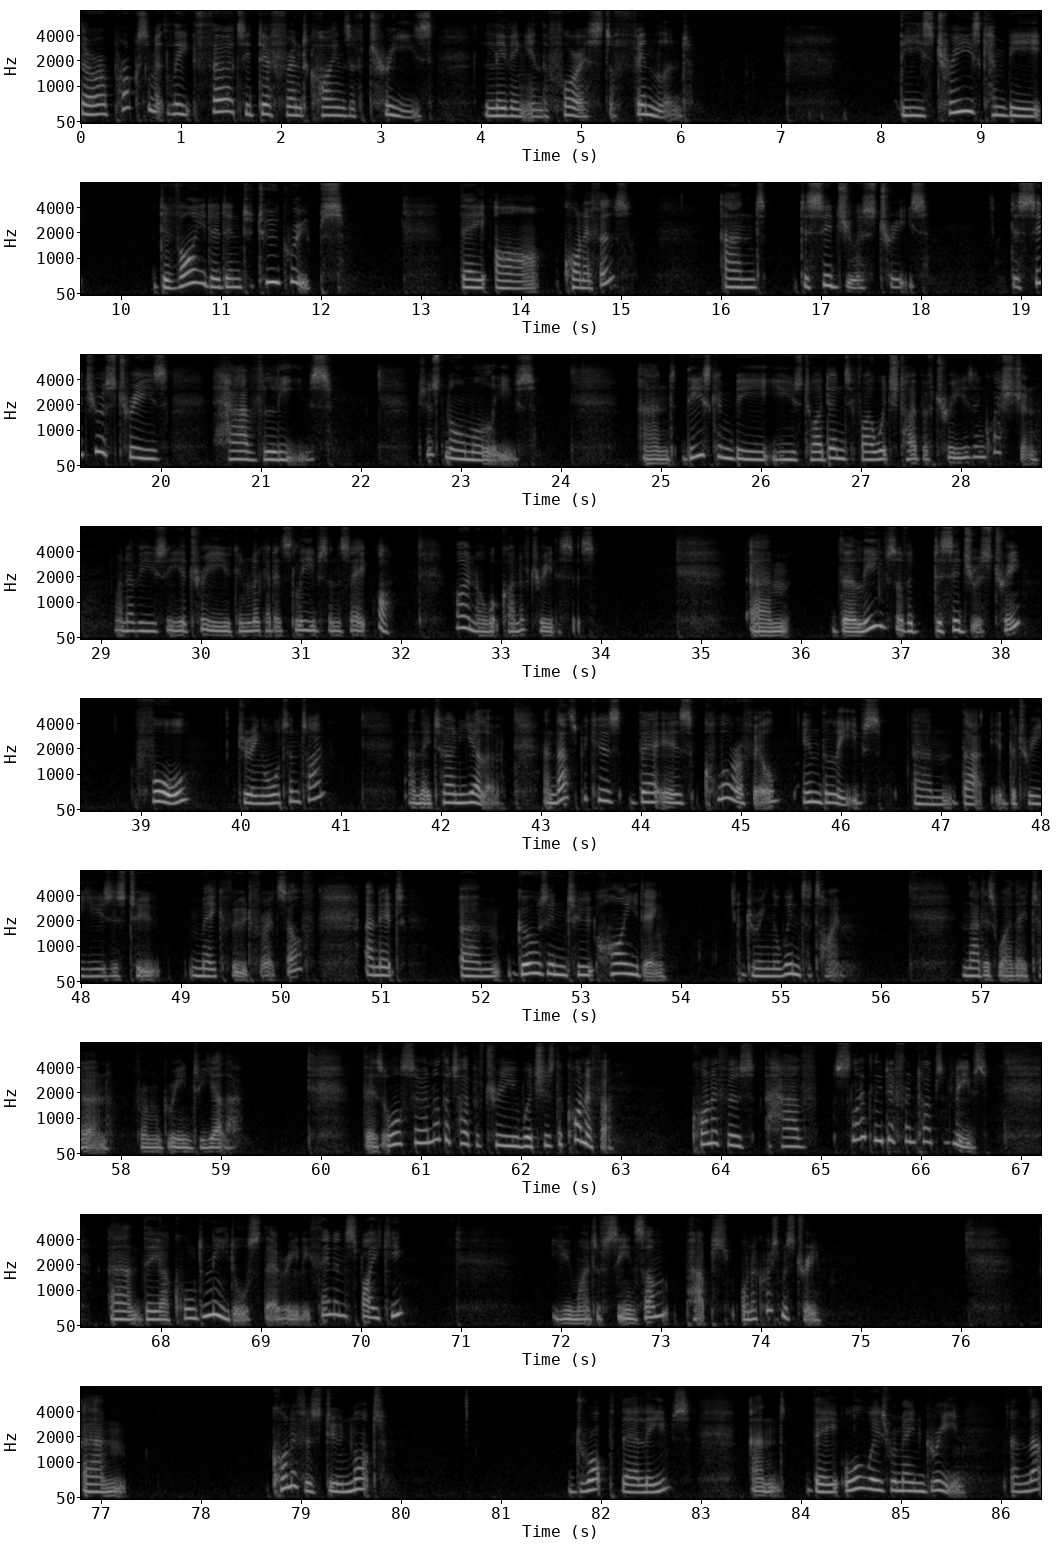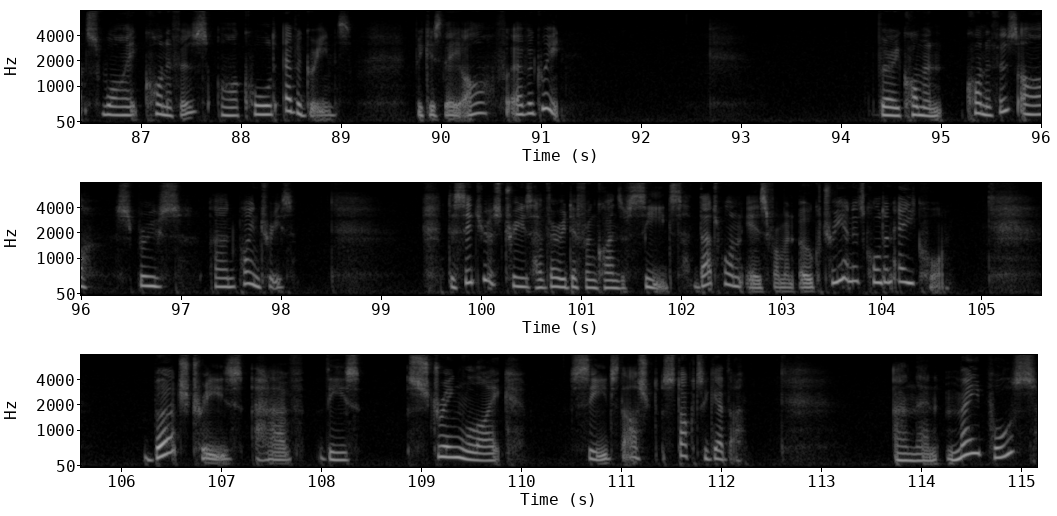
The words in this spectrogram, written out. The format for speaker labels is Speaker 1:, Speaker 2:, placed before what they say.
Speaker 1: There are approximately 30 different kinds of trees living in the forest of Finland. These trees can be divided into two groups. They are conifers and deciduous trees. Deciduous trees have leaves, just normal leaves. And these can be used to identify which type of tree is in question. Whenever you see a tree, you can look at its leaves and say, oh, I know what kind of tree this is. Um, the leaves of a deciduous tree fall during autumn time and they turn yellow. And that's because there is chlorophyll in the leaves um, that the tree uses to make food for itself, and it um, goes into hiding during the winter time. And that is why they turn from green to yellow. There's also another type of tree which is the conifer. Conifers have slightly different types of leaves. and they are called needles. They're really thin and spiky. You might have seen some, perhaps, on a Christmas tree. Um, conifers do not drop their leaves and they always remain green. And that's why conifers are called evergreens, because they are forever green. Very common conifers are spruce and pine trees. Deciduous trees have very different kinds of seeds. That one is from an oak tree and it's called an acorn. Birch trees have these string like seeds that are st stuck together. And then maples,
